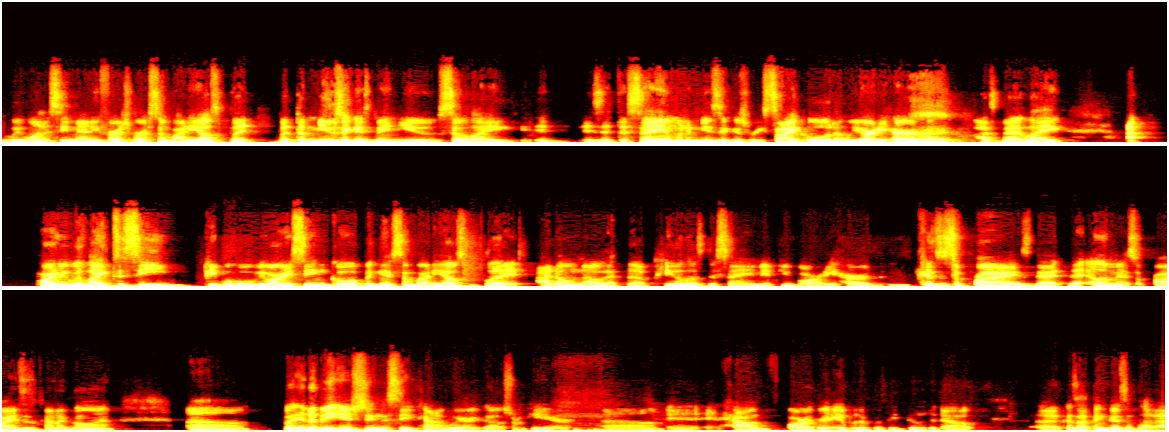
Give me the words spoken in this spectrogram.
we want to see Mannie Fresh versus somebody else, but but the music has been used. So like, it, is it the same when the music is recycled? And we already heard right. that's bad. Like, part of me would like to see people who we've already seen go up against somebody else, but I don't know that the appeal is the same if you've already heard because the surprise that the element of surprise is kind of gone. Um, but it'll be interesting to see kind of where it goes from here um, and, and, how far they're able to really build it out. Because uh, I think there's a lot of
